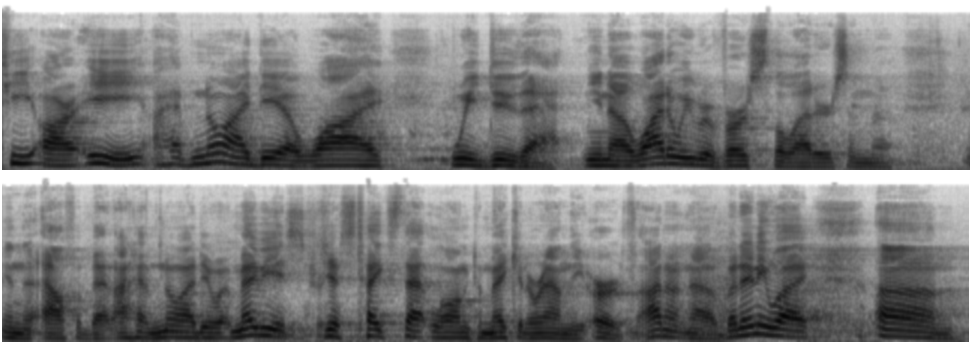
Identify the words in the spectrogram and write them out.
T R E. I have no idea why we do that. You know, why do we reverse the letters in the in the alphabet? I have no idea what. Maybe it just takes that long to make it around the earth. I don't know. But anyway, um,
